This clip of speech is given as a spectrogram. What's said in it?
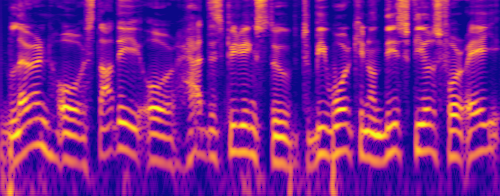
learned or studied or had experience to, to be working on these fields for a-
